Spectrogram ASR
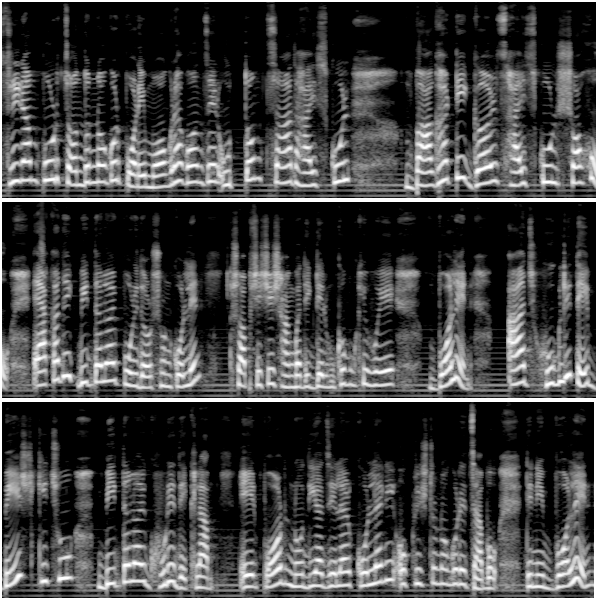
শ্রীরামপুর, চন্দননগর, পরে মগরাগঞ্জের Uttam Chand high school, Baghati girls high school সহ একাধিক বিদ্যালয় পরিদর্শন করলেন। সবশেষে সাংবাদিকদের মুখোমুখি হয়ে বলেন, আজ হুগলিতে বেশ কিছু বিদ্যালয় ঘুরে দেখলাম। এরপর নদিয়া জেলার কল্যাণী ও কৃষ্ণনগরে যাব। তিনি বলেন,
